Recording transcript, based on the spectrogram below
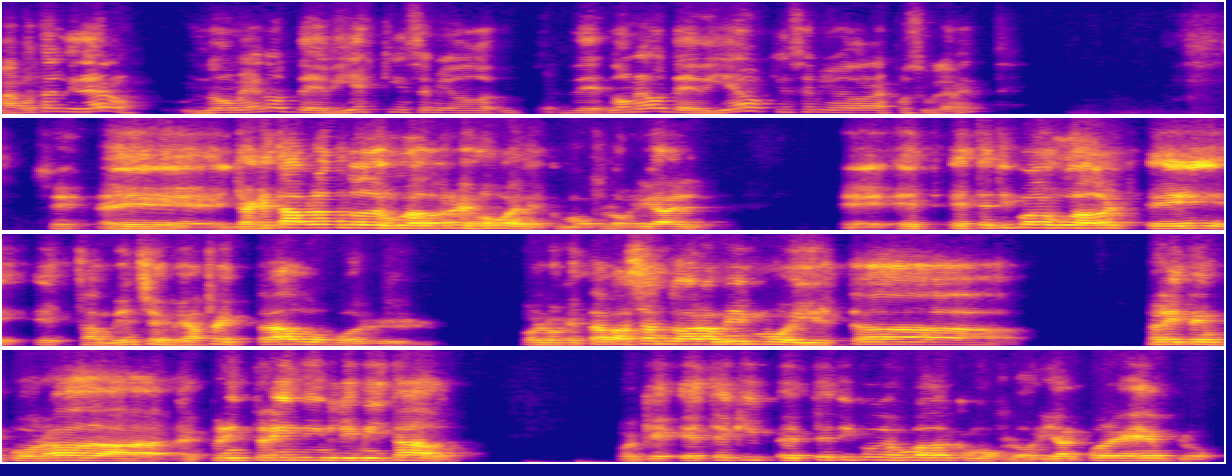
va a costar dinero no menos de 10, 15 millones, no menos de 10 o 15 millones de dólares posiblemente. Sí, eh, ya que está hablando de jugadores jóvenes como Florial, eh, este tipo de jugador eh, también se ve afectado por, por, lo que está pasando ahora mismo y esta pretemporada, sprint training limitado. Porque este, este tipo de jugador como Florial, por ejemplo,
